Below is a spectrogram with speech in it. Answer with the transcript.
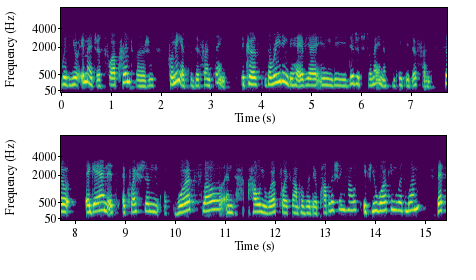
with your images for a print version, for me, it's a different thing because the reading behavior in the digital domain is completely different. So again, it's a question of workflow and how you work, for example, with your publishing house. If you're working with one, that's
